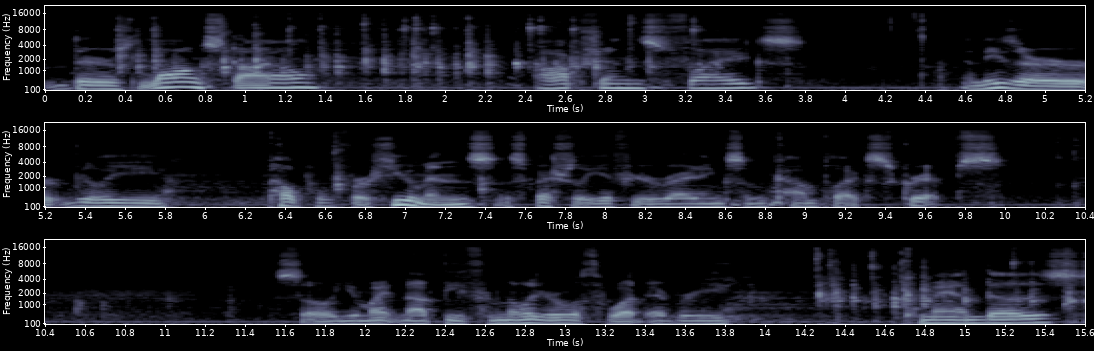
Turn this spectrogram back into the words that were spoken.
there's long style options flags, and these are really helpful for humans, especially if you're writing some complex scripts. So you might not be familiar with what every command does.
